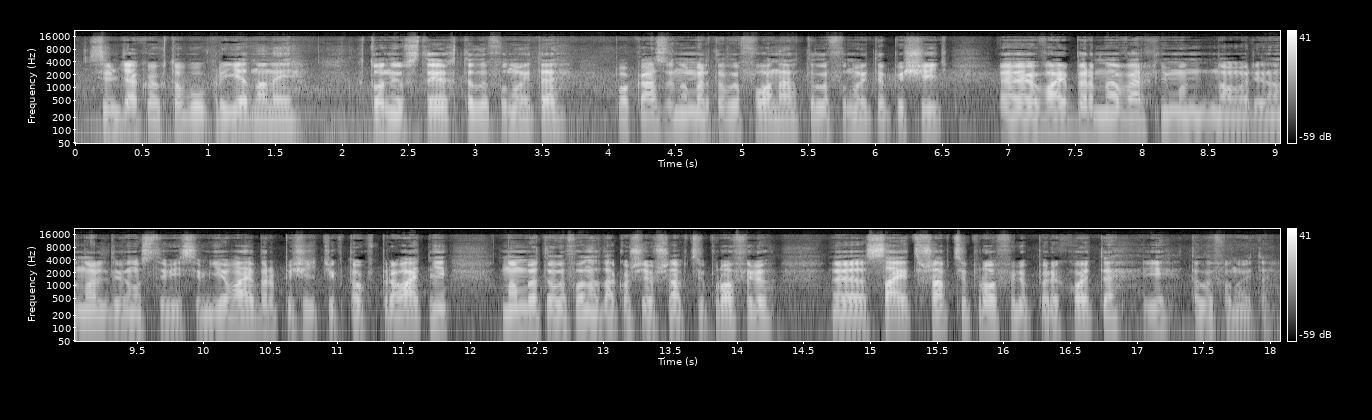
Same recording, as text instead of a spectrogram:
Всім дякую, хто був приєднаний. Хто не встиг, телефонуйте, показую номер телефона, телефонуйте, пишіть. Viber на верхньому номері на 098. Є Viber, пишіть TikTok в приватні. Номер телефона також є в шапці профілю. Е, Сайт в шапці профілю. Переходьте і телефонуйте.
